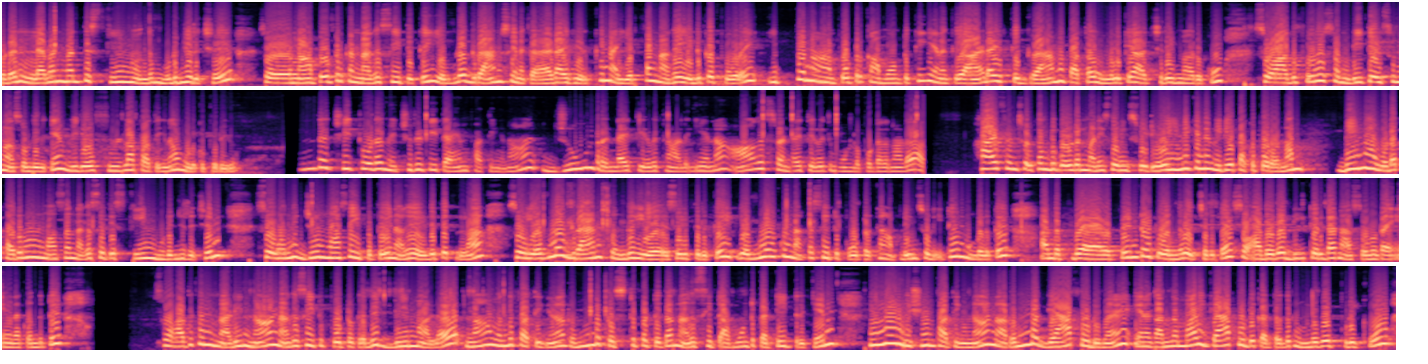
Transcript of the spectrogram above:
பீமாவோட eleven month scheme வந்து முடிஞ்சிருச்சு. So நான் போட்டிருக்க நகை சீட்டுக்கு எவ்வளோ கிராம்ஸ் எனக்கு ஆட் ஆகியிருக்கு நான் எப்போ நகை எடுக்க போகிறேன் இப்போ நான் போட்டிருக்க அமௌண்ட்டுக்கு எனக்கு ஆட் ஆகிருக்க கிராமை பார்த்தா உங்களுக்கே ஆச்சரியமாக இருக்கும். ஸோ அது போக சம் டீட்டெயில்ஸும் நான் சொல்லியிருக்கேன். வீடியோ ஃபுல்லாக பார்த்தீங்கன்னா உங்களுக்கு புரியும். இந்த சீட்டோட மெச்சூரிட்டி டைம் பார்த்தீங்கன்னா ஜூன் ரெண்டாயிரத்தி இருபத்தி நாலு. ஏன்னா ஆகஸ்ட் ரெண்டாயிரத்தி இருபத்தி மூணில் போட்டதுனால hi friends welcome to golden money savings video இன்னைக்கு என்ன வீடியோ பார்க்க போறோம்னா பீமாவோட பதினொன்று மாசம் நகை சீட்டு ஸ்கீம் முடிஞ்சிருச்சு. ஸோ வந்து ஜூன் மாசம் இப்போ போய் நகை எடுத்துக்கலாம். ஸோ எவ்வளோ கிராம்ஸ் வந்து சேர்த்துருக்கு எவ்வளோக்கும் நகை சீட்டு போட்டிருக்கேன் அப்படின்னு சொல்லிட்டு உங்களுக்கு அந்த பிரிண்ட் அவுட் வந்து வச்சிருக்கேன். ஸோ அதோட டீட்டெயில் தான் நான் சொல்றேன். எனக்கு வந்துட்டு ஸோ அதுக்கு முன்னாடி நான் நகை சீட்டு போட்டிருக்கிறது பீமால. நான் வந்து பார்த்தீங்கன்னா ரொம்ப கஷ்டப்பட்டு தான் நகை சீட்டு அமௌண்ட் கட்டிட்டு இருக்கேன். இன்னொரு விஷயம் பார்த்தீங்கன்னா நான் ரொம்ப கேப் விடுவேன். எனக்கு அந்த மாதிரி கேப் விட்டு கட்டுறது ரொம்பவே பிடிக்கும்.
